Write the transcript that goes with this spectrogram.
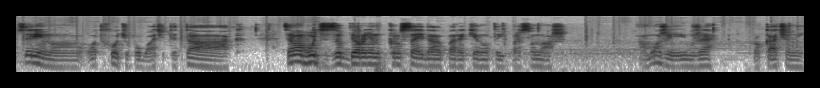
все рівно, от хочу побачити. Так. Це, мабуть, з Burning Crusade перекинутий персонаж. А може і вже прокачаний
